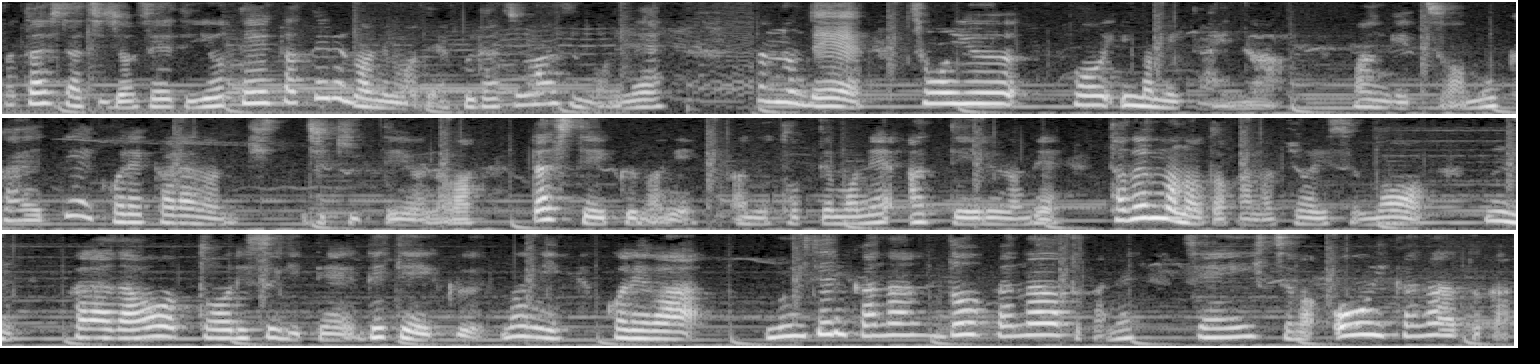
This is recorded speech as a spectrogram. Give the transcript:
私たち女性って予定立てるのにも役立ちますもんね。なので、そういう、こう、今みたいな満月を迎えて、これからの時期っていうのは出していくのに、あの、とってもね、合っているので、食べ物とかのチョイスも、うん、体を通り過ぎて出ていくのに、これは向いてるかなどうかなとかね、繊維質は多いかなとか、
